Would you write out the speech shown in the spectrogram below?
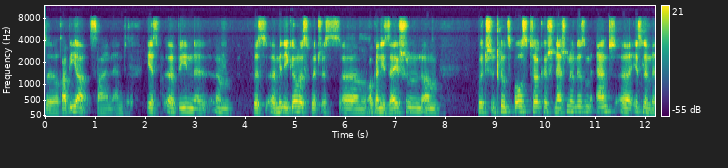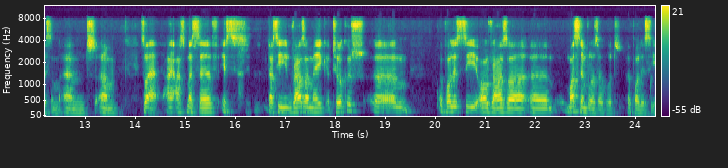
the Rabia sign, and he has uh, been uh, um, with uh, Milli Görüş, which is um, organization which includes both Turkish nationalism and Islamism, and um, so I, I ask myself: Is does he rather make a Turkish um, policy or rather um, Muslim Brotherhood a policy?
